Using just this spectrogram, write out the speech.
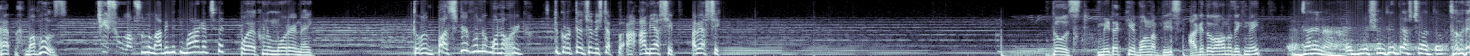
হ্যাঁ মাহফুজ? কি শুনলাম শুনলাম আবির নাকি মারা গেছে? ও এখনও মরে নাই। তবে বাঁচবে বলে মনে হয় না? তুই কোনো টেনশন নিস আমি আসছি আমি আসছি। দোস্ত মেয়েটা কে বল না প্লিজ আগে তো কখনো দেখি নাই জানি না এডমিশন নিতে আসছে হয়তো। তবে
